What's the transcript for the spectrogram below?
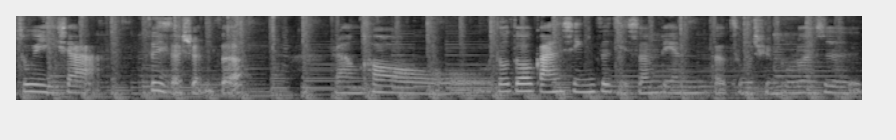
注意一下自己的选择。然后多多关心自己身边的族群，不论是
